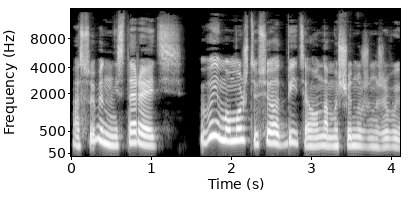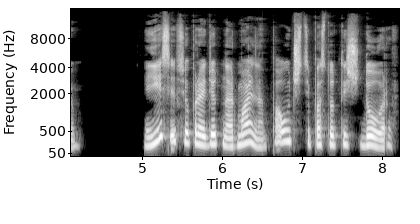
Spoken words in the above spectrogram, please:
Особенно не старайтесь. Вы ему можете все отбить, а он нам еще нужен живым. Если все пройдет нормально, получите по сто тысяч долларов.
